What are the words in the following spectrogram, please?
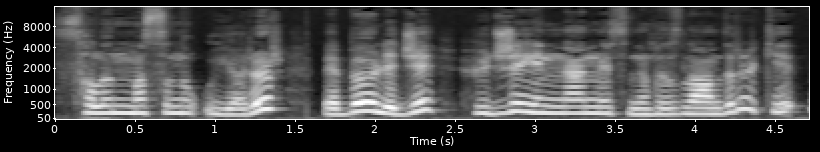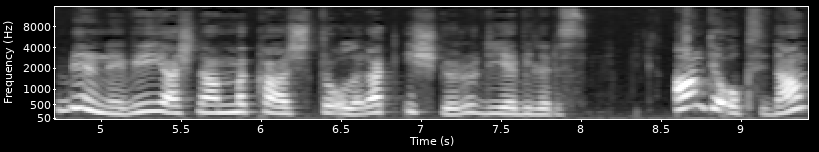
salınmasını uyarır ve böylece hücre yenilenmesini hızlandırır ki bir nevi yaşlanma karşıtı olarak iş görür diyebiliriz. Antioksidan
